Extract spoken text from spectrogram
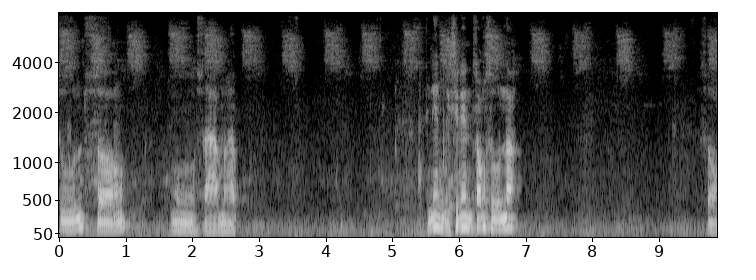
ศูนย์สองหมู่สามนะครับ เน้นก็ชื่อเน้นสองศูนย์เนาะสอง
